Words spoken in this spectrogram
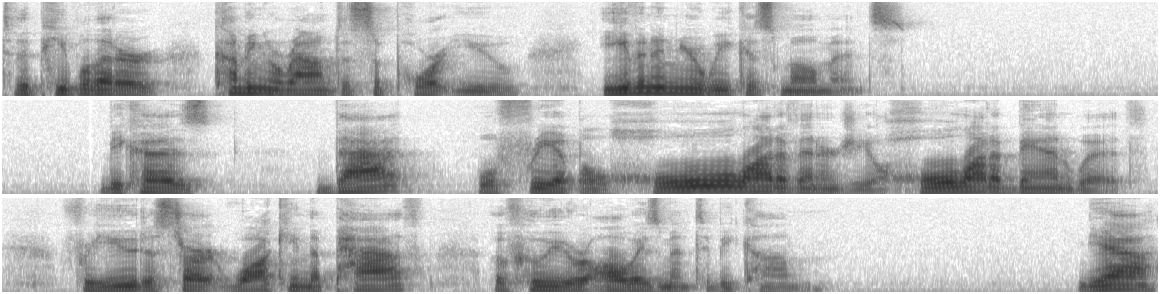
to the people that are coming around to support you, even in your weakest moments. Because that will free up a whole lot of energy, a whole lot of bandwidth for you to start walking the path of who you were always meant to become. Yeah,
